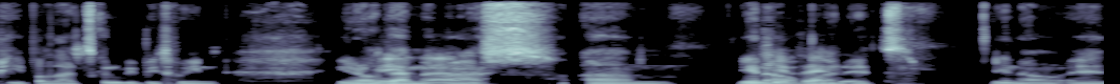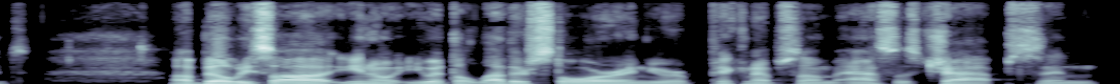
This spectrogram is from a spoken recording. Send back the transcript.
people. That's going to be between, you know, Me them and us. Um, you know, but it's you know, it's uh, Bill, we saw you know you at the leather store and you were picking up some assless chaps and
